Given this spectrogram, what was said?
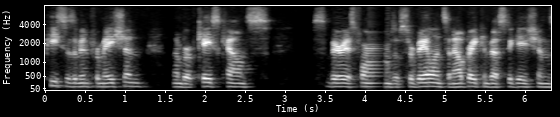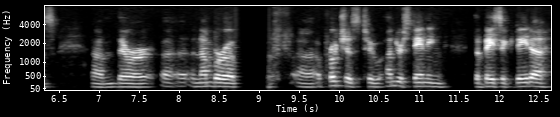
pieces of information, number of case counts, various forms of surveillance and outbreak investigations, um, there are a, a number of uh, approaches to understanding the basic data,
